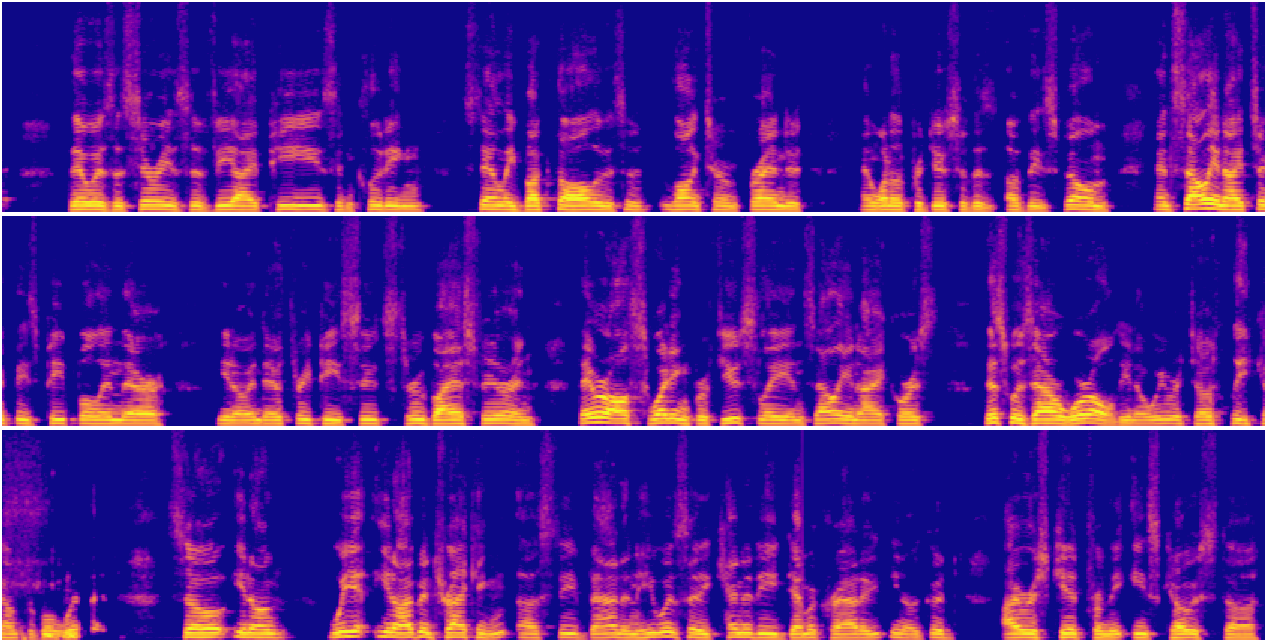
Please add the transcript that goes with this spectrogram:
There was a series of VIPs, including Stanley Buchthal, who's a long-term friend and one of the producers of, this, of these films. And Sally and I took these people in their, you know, in their three-piece suits through Biosphere, and they were all sweating profusely. And Sally and I, of course, this was our world. You know, we were totally comfortable with it. So, you know, we, you know, I've been tracking uh, Steve Bannon. He was a Kennedy Democrat, a, you know, a good Irish kid from the East Coast. Uh,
